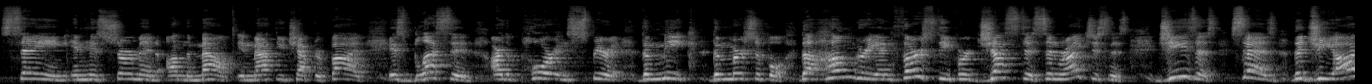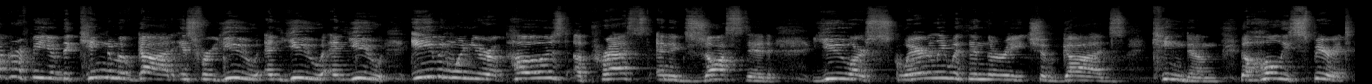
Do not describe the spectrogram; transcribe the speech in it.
saying in his Sermon on the Mount in Matthew chapter 5 is Blessed are the poor in spirit, the meek, the merciful, the hungry and thirsty for justice and righteousness. Jesus says the geography of the kingdom of God is for you and you and you. Even when you're opposed, oppressed, and exhausted, you are squarely within the reach of God's kingdom. The Holy Spirit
